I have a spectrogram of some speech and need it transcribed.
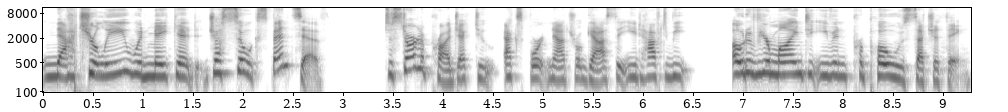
naturally would make it just so expensive to start a project to export natural gas that you'd have to be out of your mind to even propose such a thing.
